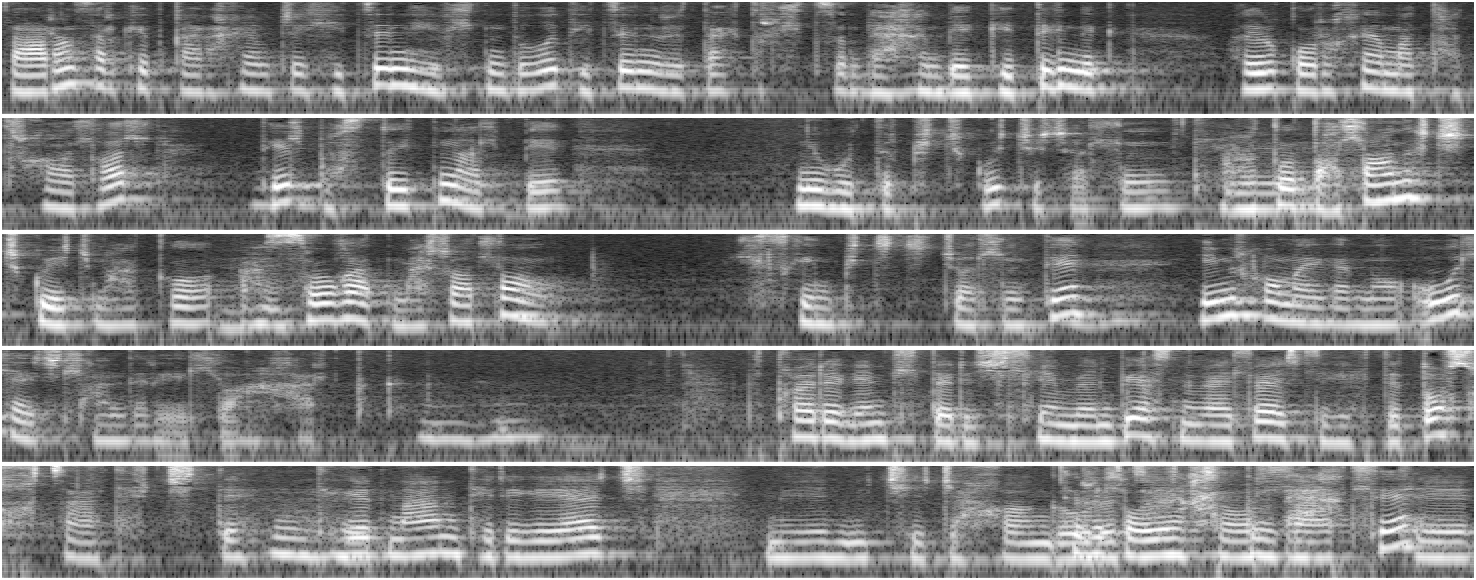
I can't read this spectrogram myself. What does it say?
за 10 сар гэд гарах юм чи хизээний хэвлэлтэн өгөөд хизээний редакторлцсан байх юм бэ гэдэг нэг 2 3 юма тодорхой олгол тэгэл бусд үед нь аль би нэг өдөр бичихгүй ч гэж болно. Магадгүй 7 хоног ч бичихгүй гэж магадгүй суугаад маш олон хэсгийг биччих болно тий. Иймэрхүү маягаар нөө үйл ажиллагаан дээр илүү анхаардаг. Бид хоёр яг энэ тал дээр ижилэх юм байна. Би бас нэг аливаа ажлыг хийхдээ дуус хугацаагаа тавьчихдээ. Тэгээд наан тэрийг яаж менеж хийж авах ингээд уян тий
